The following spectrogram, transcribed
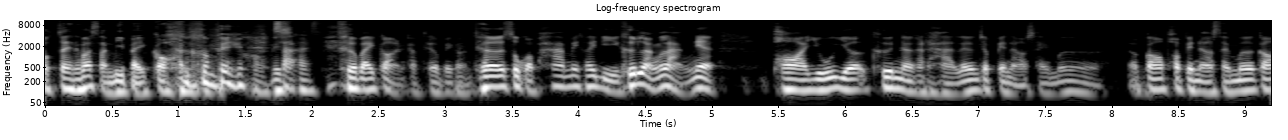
ตกใจนะว่าสามีไปก่อนไม่ไม่ใช่เธอไปก่อนครับเธอไปก่อนเธอสุขภาพไม่ค่อยดีคือหลังๆ เนี่ย พออายุเยอะขึ้นนะคาถาเริ่มจะเป็นอัลไซเมอร์ แล้วก็พอเป็นอัลไซเมอร์ก็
